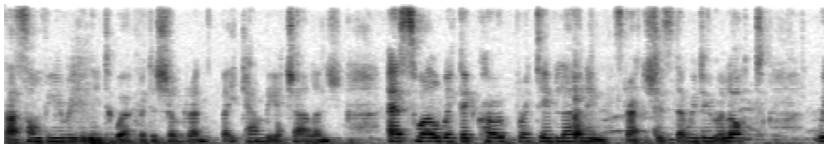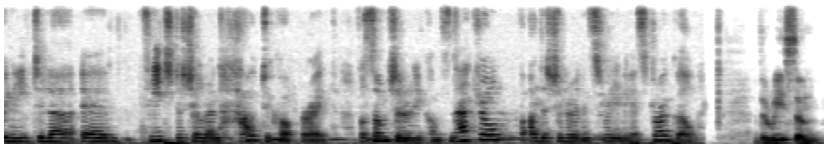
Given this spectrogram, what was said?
That's something you really need to work with the children but it can be a challenge. As well with the cooperative learning strategies that we do a lot we need to learn uh, teach the children how to cooperate. For some children it comes natural for other children it's really a struggle. The reason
